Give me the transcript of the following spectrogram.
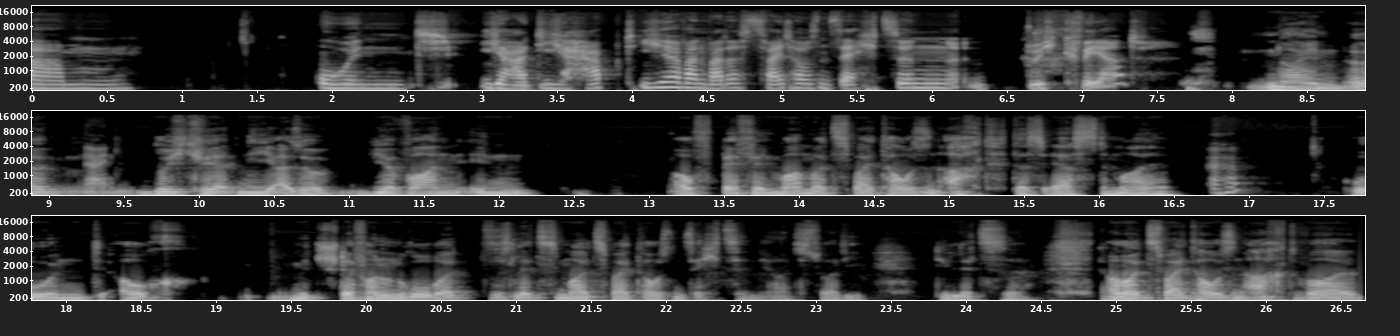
Ähm, und ja, die habt ihr, wann war das, 2016 durchquert? Nein, äh, Nein, durchquert nie. Also wir waren in, auf Beffin waren wir 2008 das erste Mal. Aha. Und auch mit Stefan und Robert das letzte Mal 2016, ja, das war die, die letzte. Aber 2008 war,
